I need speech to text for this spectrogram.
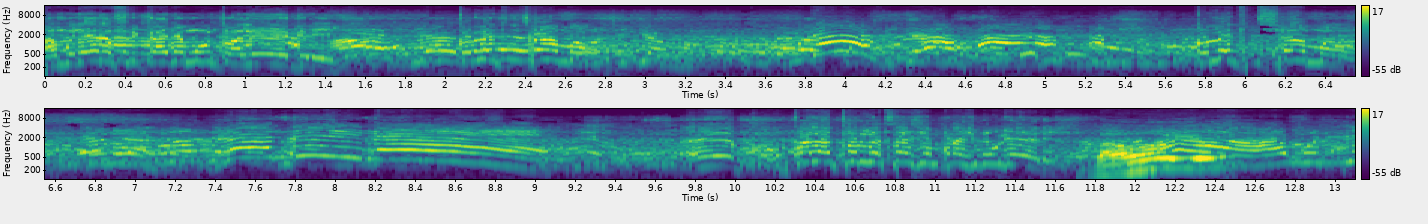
A mulher africana é muito alegre. Como é que te chamam? Como é que te chamam? É, qual é a tua mensagem para as mulheres? Baoyo, A mulher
